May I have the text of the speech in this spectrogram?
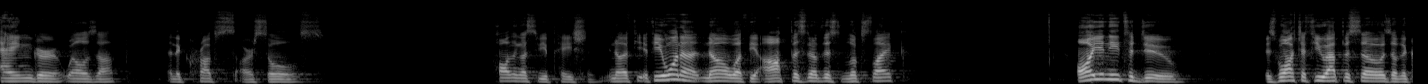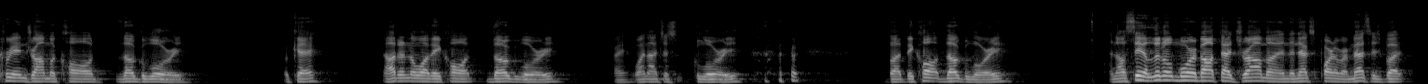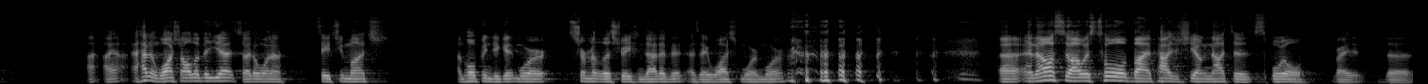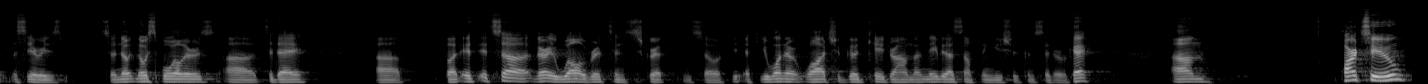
anger wells up and it corrupts our souls. Calling us to be patient. You know, if you, if you want to know what the opposite of this looks like, all you need to do is watch a few episodes of the Korean drama called The Glory. Okay? Now, I don't know why they call it The Glory, right? Why not just Glory? but they call it The Glory. And I'll say a little more about that drama in the next part of our message, but I, I, haven't watched all of it yet, so I don't want to say too much. I'm hoping to get more sermon illustrations out of it as I watch more and more. uh, and also, I was told by Pastor Young not to spoil right the, the series, so no, no spoilers uh, today. Uh, but it, it's a very well written script, and so if you, if you want to watch a good K drama, maybe that's something you should consider. Okay. Um, part two:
